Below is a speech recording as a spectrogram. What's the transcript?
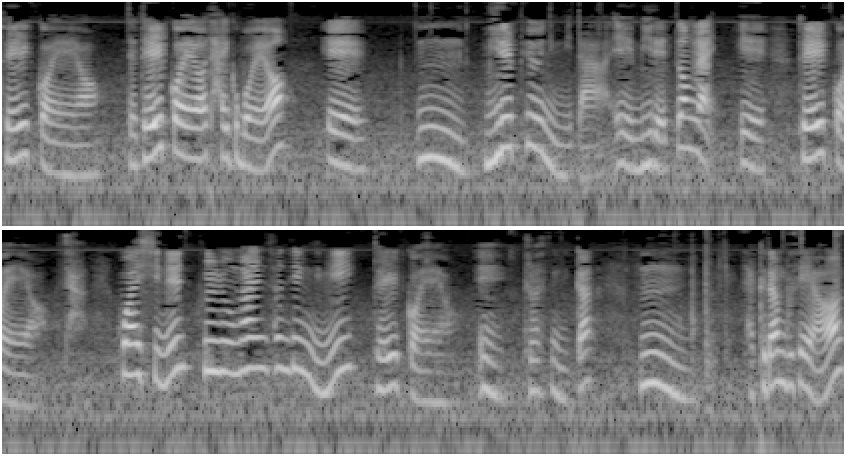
될 거예요. 자, 될 거예요. 다 이거 뭐예요? 예, 음, 미래 표현입니다. 예, 미래, 쩡라인. 예, 될 거예요. 자, 호아 씨는 훌륭한 선생님이 될 거예요. 예, 들었습니까? 음, 자, 그 다음 보세요.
